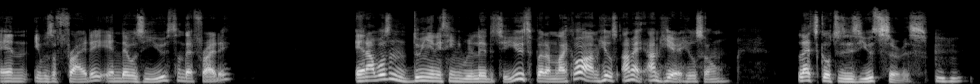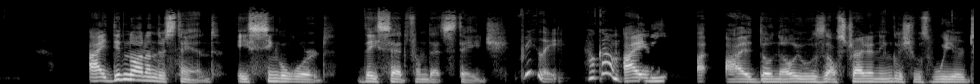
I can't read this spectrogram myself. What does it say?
and it was a Friday, and there was youth on that Friday, and I wasn't doing anything related to youth, but I'm like, oh, I'm Hills- I'm I'm here, at Hillsong. Let's go to this youth service. Mhm. I did not understand a single word they said from that stage. Really? How come? I, I I don't know. It was Australian English. It was weird.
